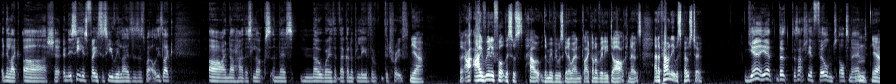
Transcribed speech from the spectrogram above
and you're like, ah, shit. And you see his face as he realizes as well. He's like, oh, I know how this looks, and there's no way that they're going to believe the, the truth. Yeah. I, I really thought this was how the movie was going to end, like on a really dark note, and apparently it was supposed to. Yeah, yeah, there's, there's actually a filmed alternate end. Mm, yeah,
